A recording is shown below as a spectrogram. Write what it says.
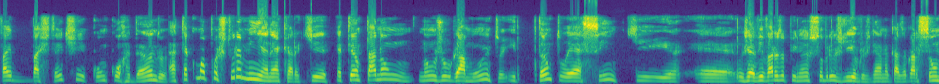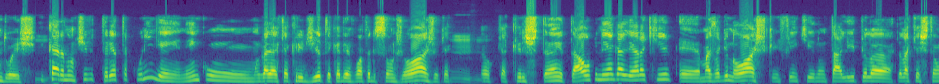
vai bastante concordando, até com uma postura minha, né, cara, que é tentar não, não julgar muito e tanto é assim que é, eu já vi várias opiniões sobre os livros, né? No caso, agora são dois. E, cara, eu não tive treta com ninguém, nem com uma galera que acredita, que é devota de São Jorge, que é, uhum. que é cristã e tal, e nem a galera que é mais agnóstica, enfim, que não tá ali pela, pela questão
